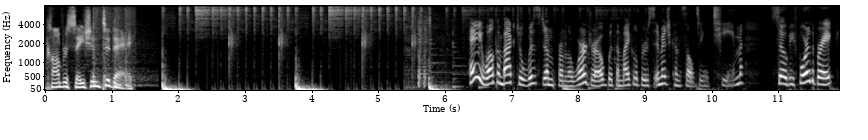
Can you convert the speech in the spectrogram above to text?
conversation today. Hey, welcome back to Wisdom from the Wardrobe with the Michael Bruce Image Consulting team. So before the break,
